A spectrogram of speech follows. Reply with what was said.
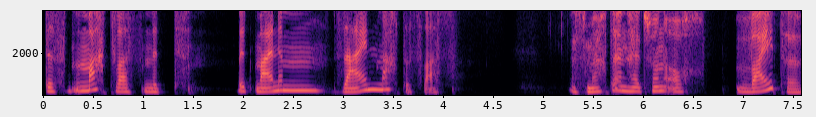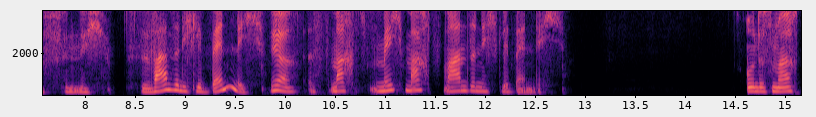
das macht was mit, mit meinem Sein, macht es was. Es macht einen halt schon auch weiter, finde ich. Wahnsinnig lebendig. Ja. Es macht, mich macht's wahnsinnig lebendig. Und es macht,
